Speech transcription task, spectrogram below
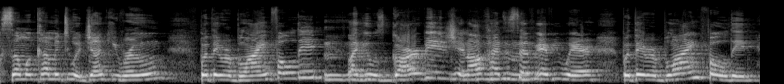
someone come into a junky room, but they were blindfolded. Mm-hmm. Like it was garbage and all kinds mm-hmm. of stuff mm-hmm. everywhere, but they were blindfolded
